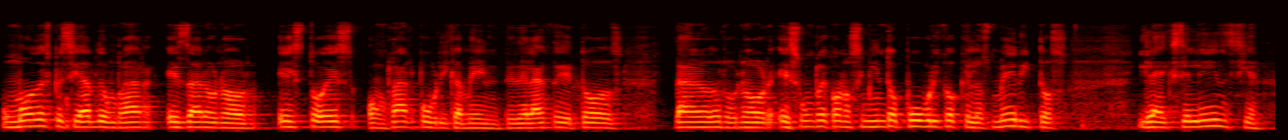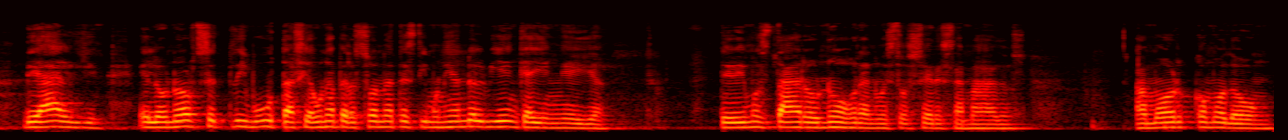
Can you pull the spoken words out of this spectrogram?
Un modo especial de honrar es dar honor. Esto es honrar públicamente, delante de todos. Dar honor es un reconocimiento público que los méritos y la excelencia de alguien, el honor se tributa hacia una persona testimoniando el bien que hay en ella. Debemos dar honor a nuestros seres amados. Amor como don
